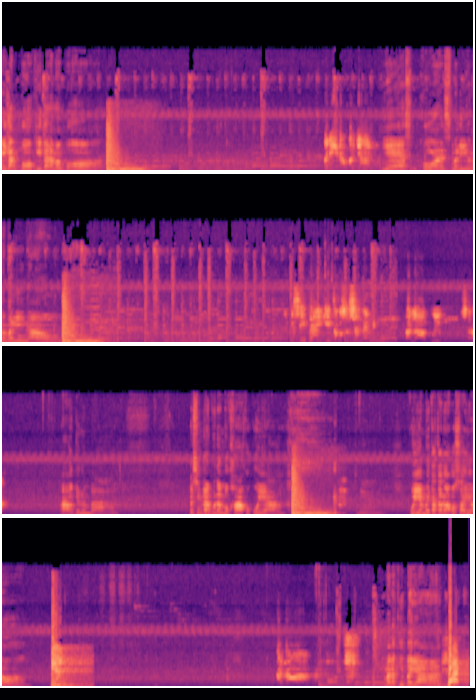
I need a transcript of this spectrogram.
Okay lang po. Kita naman po, oh. Yes, of course. Malinaw na malinaw. Kasi nakikita ko sa salamin, malabo yung isa. Ah, ganun ba? Kasi labo na mukha ko, kuya. Yan. Kuya, may tatanong ako sa'yo. Ano? Malaki ba yan? Malaki.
